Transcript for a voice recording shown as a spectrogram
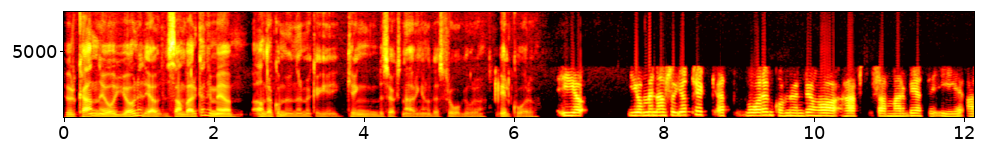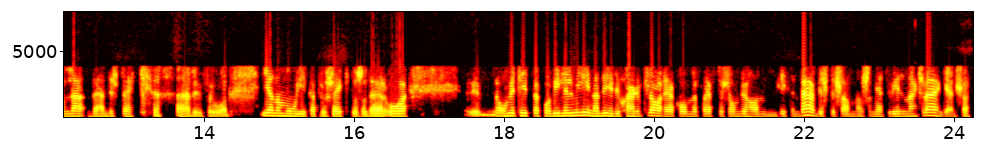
hur kan ni och gör ni det? Samverkar ni med andra kommuner mycket kring besöksnäringen och dess frågor och villkor? Ja, jo, men alltså jag tycker att vår kommun vi har haft samarbete i alla väderstreck härifrån genom olika projekt och så där. Och eh, om vi tittar på Vilhelmina, det är det självklara jag kommer på eftersom vi har en liten bebis tillsammans som heter Vildmarksvägen. Så att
